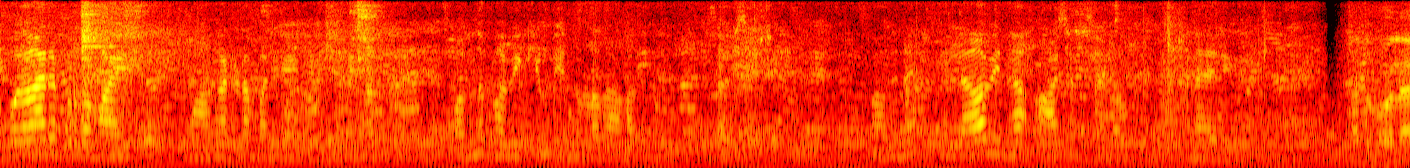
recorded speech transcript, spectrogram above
ഉപകാരപ്രദമായിട്ട് മാങ്ങാട്ടിട പഞ്ചായത്തിലെ ജനങ്ങൾക്ക് വന്നു ഭവിക്കും എന്നുള്ളതാണ് അതിന്റെ സവിശേഷം അപ്പം അതിന് എല്ലാവിധ ആശംസകളും നേരുകയാണ്. അതുപോലെ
